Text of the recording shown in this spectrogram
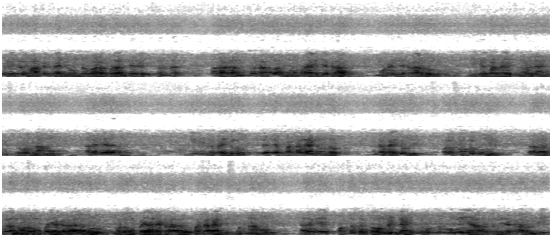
ఏదైతే మార్కెట్ వాల్యూ ఉందో వాళ్ళకు కూడా అంతే రేట్ ఇస్తాం సార్. అలాగా దాదాపుగా నూట ఐదు ఎకరాలు నూట ఐదు ఎకరాలు డీకే పట్టా ఇచ్చిన వాళ్ళు ల్యాండ్ తీసుకున్నాము. అలాగే ఈ రైతులు ఏదైతే పట్టా ల్యాండ్ ఉందో అంటే రైతులది వాళ్ళ సొంత భూమి. దాదాపుగా నూట ముప్పై ఎకరాలు నూట ముప్పై ఆరు ఎకరాలు పట్టా ల్యాండ్ తీసుకుంటున్నాము. అలాగే మొత్తంగా గవర్నమెంట్ ల్యాండ్ ప్రభుత్వ భూమి యాభై తొమ్మిది ఎకరాలు ఉంది.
